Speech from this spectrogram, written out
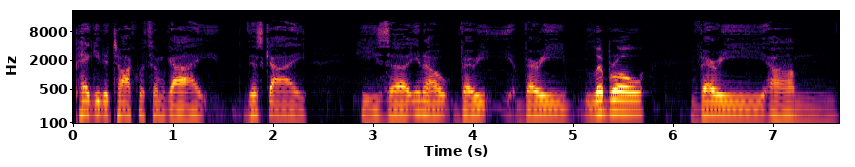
Peggy to talk with some guy. This guy, he's, uh, you know, very, very liberal, very, um,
